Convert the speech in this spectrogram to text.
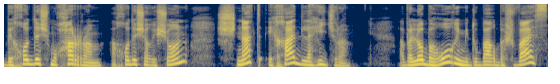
בחודש מוחרם, החודש הראשון, שנת אחד להיג'רה. אבל לא ברור אם מדובר ב-17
